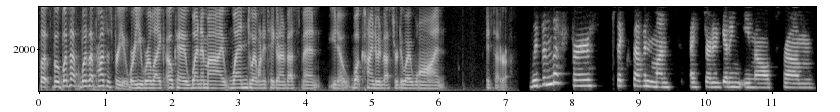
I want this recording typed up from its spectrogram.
but but what that was that process for you, where you were like, okay, when am I? When do I want to take an investment? You know, what kind of investor do I want, etc. Within the first six seven months, I started getting emails from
